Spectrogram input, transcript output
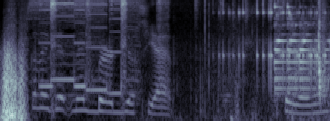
not gonna get just yet. Waiting.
